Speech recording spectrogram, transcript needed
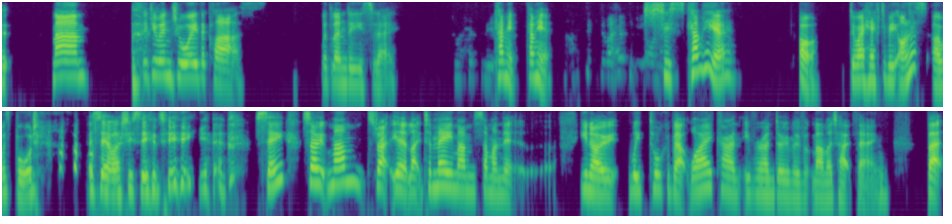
Uh, Mom, did you enjoy the class with Linda yesterday? Come here, come here. She's come here. Oh, do I have to be honest? I was bored. Is that what she said? yeah. See, so mum, yeah, like to me, mum's someone that, you know, we talk about why can't everyone do Move It Mama type thing, but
